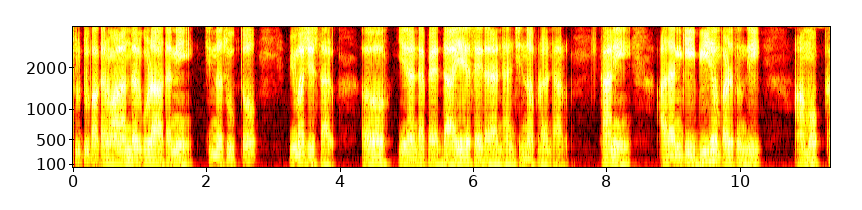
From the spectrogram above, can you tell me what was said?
చుట్టుపక్కల వాళ్ళందరూ కూడా అతన్ని చిన్న చూపుతో విమర్శిస్తారు. ఓ ఈయనంట పెద్ద ఐఏఎస్ అవుతాడంట అని చిన్నప్పుడు అంటారు. కానీ అతనికి బీజం పడుతుంది. ఆ మొక్క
